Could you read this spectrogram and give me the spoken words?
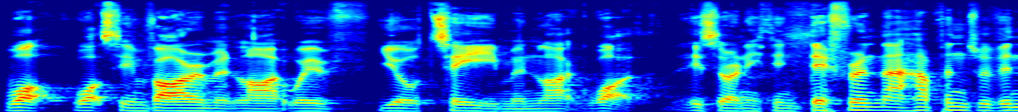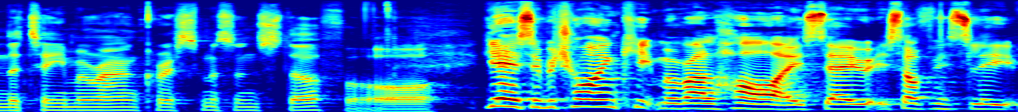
what what's the environment like with your team and like what is there anything different that happens within the team around Christmas and stuff or Yeah, so we try and keep morale high. So it's obviously,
